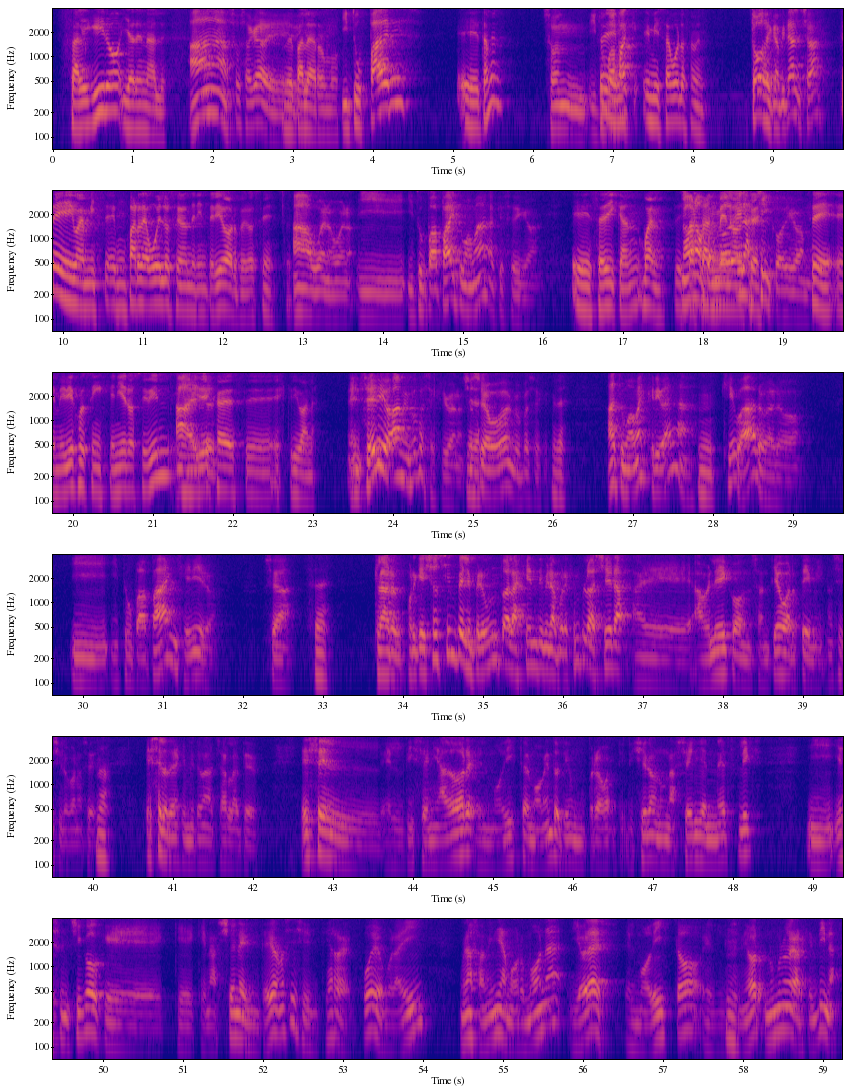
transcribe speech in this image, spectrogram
Salguiro y Arenales. Ah, sos acá de... De Palermo. ¿Y tus padres Eh, ¿También? son... ¿Y tu Sí, papá? Y mis abuelos también. ¿Todos de capital ya? Sí, bueno, mis- eh, un par de abuelos eran del interior, pero sí. Ah, bueno, bueno. ¿Y, y tu papá y tu mamá a qué se dedicaban? Eh, se dedican, bueno, No, ya no, están menos. eras sí. chico, digamos. Sí, eh, mi viejo es ingeniero civil Ah, y mi eso. vieja es eh, escribana. ¿En serio? Ah, mi papá es escribano. Yo soy abogado y mi papá es escribano. Mira. Ah, ¿tu mamá es escribana? Mm. Qué bárbaro. Y, y tu papá ingeniero. O sea, Sí. Claro, porque yo siempre le pregunto a la gente, mira, por ejemplo, ayer eh, hablé con Santiago Artemis, no sé si lo conoces. No. Ese lo tenés que invitar a una charla TED. Es el, el diseñador, el modista del momento. Tiene un pro- hicieron una serie en Netflix y, y es un chico que, que- que nació en el interior, no sé si en Tierra del Fuego, por ahí, una familia mormona y ahora es el modisto, el diseñador número uno de la Argentina.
